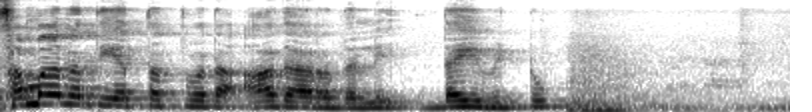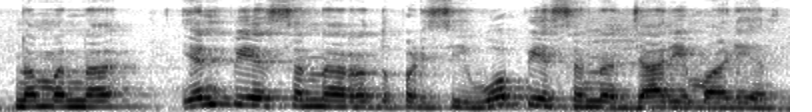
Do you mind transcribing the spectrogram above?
ಸಮಾನತೆಯ ತತ್ವದ ಆಧಾರದಲ್ಲಿ ದಯವಿಟ್ಟು ನಮ್ಮನ್ನು ಎನ್ ಪಿ ಎಸ್ಸನ್ನು ರದ್ದುಪಡಿಸಿ ಒ ಪಿ ಎಸ್ಸನ್ನು ಜಾರಿ ಮಾಡಿ ಅಂತ.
